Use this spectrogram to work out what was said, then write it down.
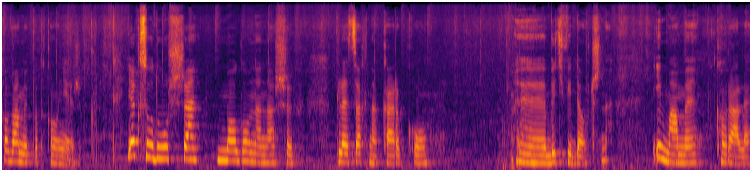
chowamy pod kołnierzyk. Jak są dłuższe, mogą na naszych plecach, na karku e, być widoczne. I mamy korale.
